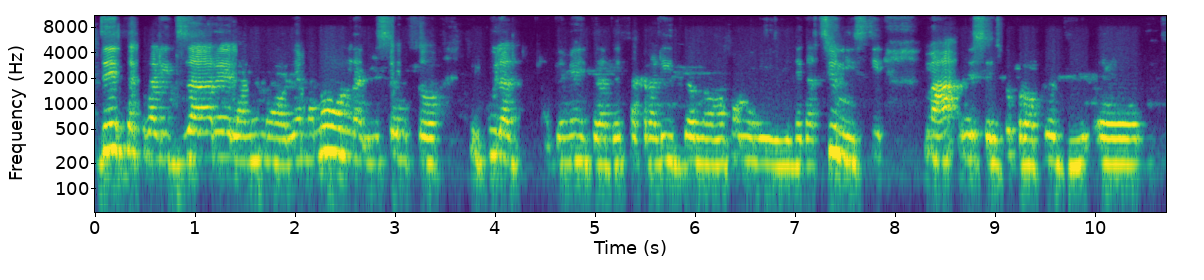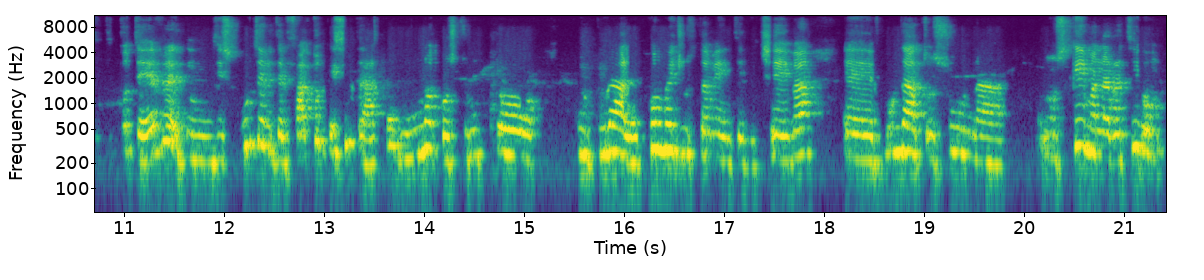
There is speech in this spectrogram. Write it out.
desacralizzare la memoria ma non nel senso in cui la ovviamente la desacralizzano i negazionisti, ma nel senso proprio di, eh, poter mh, discutere del fatto che si tratta di un costrutto culturale, come giustamente diceva, eh, fondato su una, uno schema narrativo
